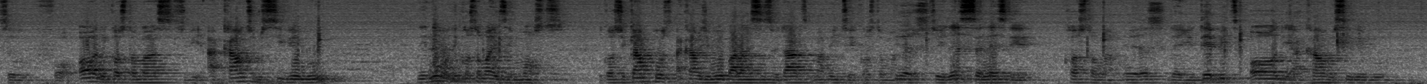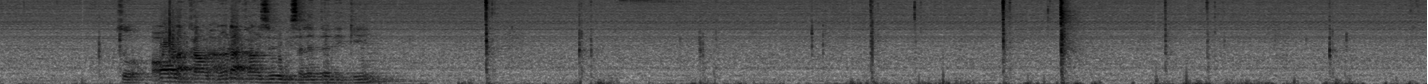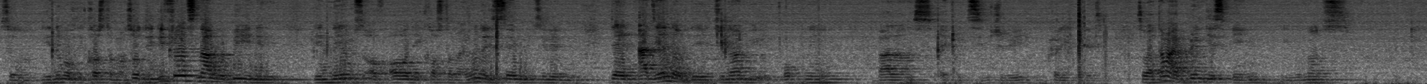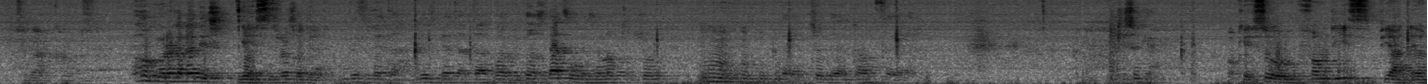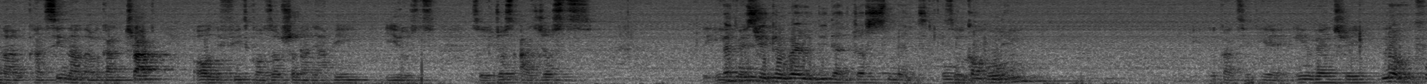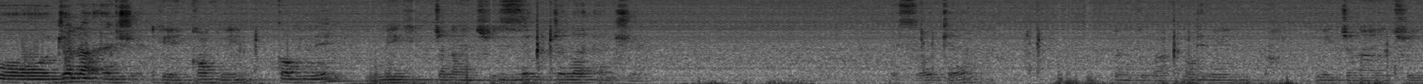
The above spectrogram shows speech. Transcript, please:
so for all the customers to be account receivable, the name of the customer is a must because you can't post account receivable balances without mapping to a customer. Yes. So you then select the customer. Yes. Then you debit all the account receivable. So all account another account receivable will be selected again. So the name of the customer. So the difference now will be in the, the names of all the customers, even the same receivable. Then at the end of the day, it will now be opening balance equity, which will be credited. So by the time I bring this in, it will not to the account. I hope you recorded this. Yes, it's recorded. This is better. This is better to avoid because that thing is enough to show Mm-hmm. uh, show the account. Uh, okay, it's okay. Okay, so from this P and L now, we can see now that we can track all the feed consumption that they are being used. So you just adjust the Let me see inventory. again where you did the adjustment in So company. look at it here, inventory. No, for journal entry. Okay, company, Company, make journal entries. make journal entry. It's okay. Let me go. Company, make journal entry.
